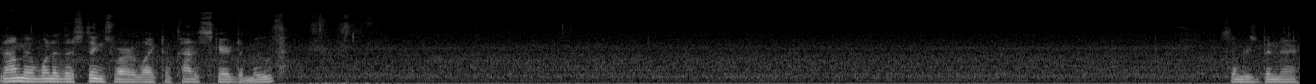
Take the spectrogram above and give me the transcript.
Now I'm in one of those things where like I'm kind of scared to move. Somebody's been there.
